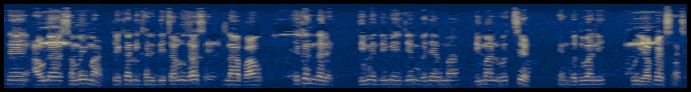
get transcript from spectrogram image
અને આવનારા સમયમાં ટેકાની ખરીદી ચાલુ થશે એટલે આ ભાવ એકંદરે ધીમે ધીમે જેમ બજારમાં ડિમાન્ડ વધશે એમ વધવાની પૂરી અપેક્ષા છે.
